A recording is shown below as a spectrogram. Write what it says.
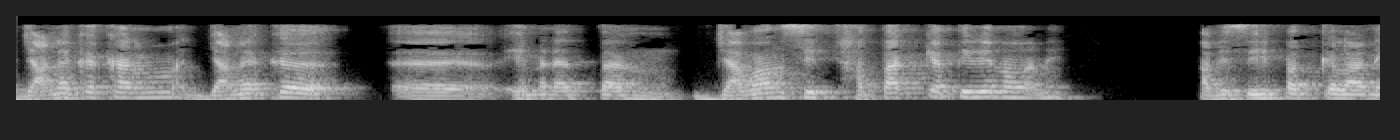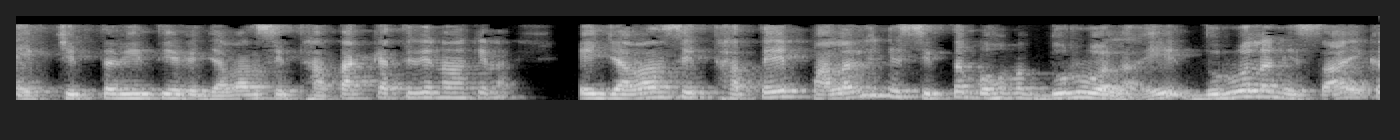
ජනක කර්ම ජනක එහෙම නැත්නම් ජවන්සිත හතක් ඇති වෙනවනේ. අපි සිහිපත් කළානේ එක් චිත්ත වීතියක ජවන් සිත් හතක් ඇති වෙනවා කියලා. ඒ ජවන් සිත් හතේ පළවෙනි සිත බොහොම දුර්වලයි. දුර්වල නිසා ඒක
